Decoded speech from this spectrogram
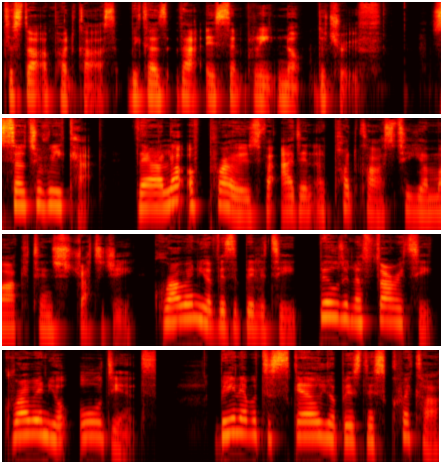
to start a podcast because that is simply not the truth. So to recap, there are a lot of pros for adding a podcast to your marketing strategy, growing your visibility, building authority, growing your audience, being able to scale your business quicker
